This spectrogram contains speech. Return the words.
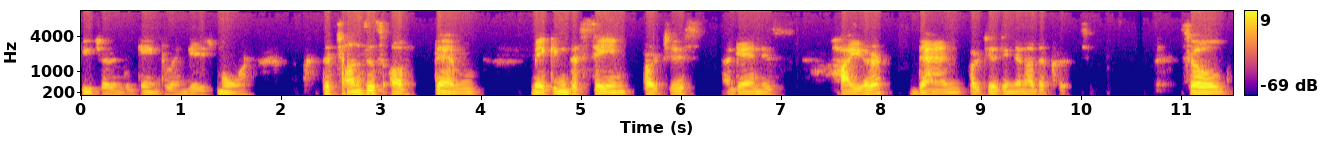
feature in the game to engage more. The chances of them making the same purchase again is higher than purchasing another currency. So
